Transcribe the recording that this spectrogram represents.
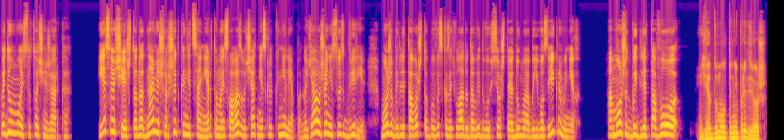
Пойду умоюсь, тут очень жарко. Если учесть, что над нами шуршит кондиционер, то мои слова звучат несколько нелепо. Но я уже несусь к двери. Может быть, для того, чтобы высказать Владу Давыдову все, что я думаю об его заигрываниях? А может быть, для того... Я думал, ты не придешь.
